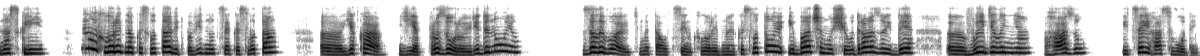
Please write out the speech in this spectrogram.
на склі. Ну і хлоридна кислота, відповідно, це кислота, е, яка є прозорою рідиною. Заливають метал цинк хлоридною кислотою і бачимо, що одразу йде виділення газу, і цей газ водень.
